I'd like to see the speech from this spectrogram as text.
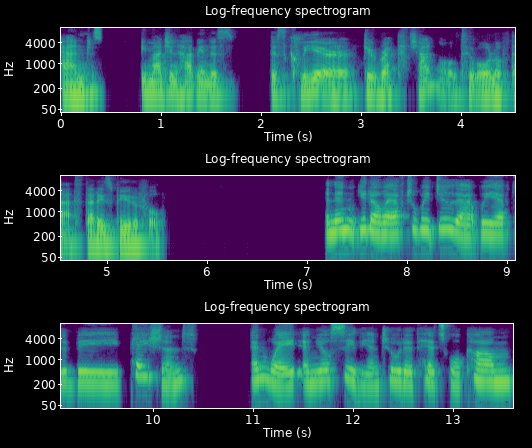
And yes. imagine having this this clear, direct channel to all of that. That is beautiful. And then, you know, after we do that, we have to be patient and wait, and you'll see the intuitive hits will come.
